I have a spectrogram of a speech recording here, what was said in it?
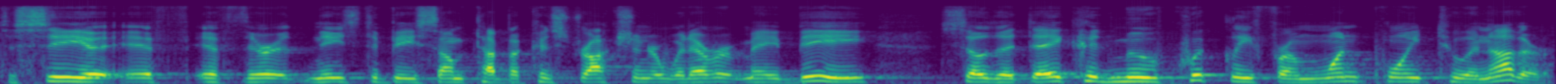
to see if, if there needs to be some type of construction or whatever it may be so that they could move quickly from one point to another.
